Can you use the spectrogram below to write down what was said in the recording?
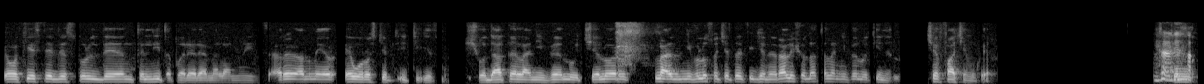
e o chestie destul de întâlnită, părerea mea, la noi în țară, anume euroscepticism. Și odată la nivelul celor, la nivelul societății generale și odată la nivelul tinerilor. Ce facem cu el? Cum...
